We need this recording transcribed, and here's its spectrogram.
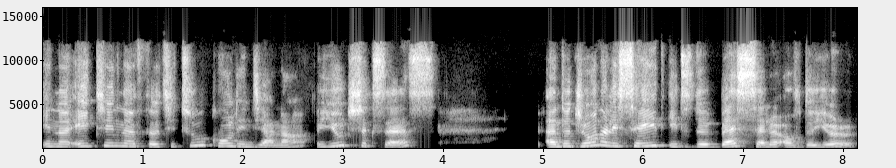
in 1832 uh, called indiana a huge success. And the journalist said it's the bestseller of the year.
